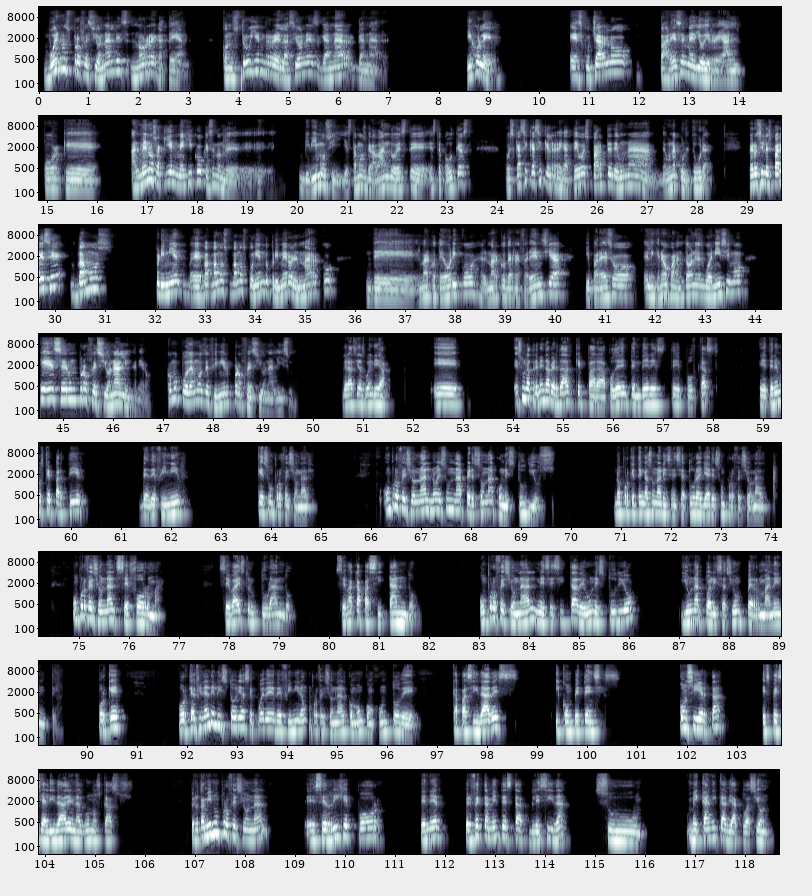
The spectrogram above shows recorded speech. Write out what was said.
Buenos profesionales no regatean, construyen relaciones ganar, ganar. Híjole, escucharlo parece medio irreal, porque al menos aquí en México, que es en donde eh, vivimos y, estamos grabando este, este podcast, pues casi, casi que el regateo es parte de una, de una cultura. Pero si les parece, vamos, eh, vamos, vamos poniendo primero el marco de, el marco teórico, el marco de referencia, y para eso el ingeniero Juan Antonio es buenísimo. ¿Qué es ser un profesional, ingeniero? ¿Cómo podemos definir profesionalismo? Gracias, buen día. Eh, es una tremenda verdad que para poder entender este podcast eh, tenemos que partir de definir qué es un profesional. Un profesional no es una persona con estudios. No porque tengas una licenciatura ya eres un profesional. Un profesional se forma, se va estructurando, se va capacitando. Un profesional necesita de un estudio y una actualización permanente. ¿Por qué? Porque al final de la historia se puede definir a un profesional como un conjunto de capacidades y competencias, con cierta especialidad en algunos casos. Pero también un profesional eh, se rige por tener perfectamente establecida su mecánica de actuación.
